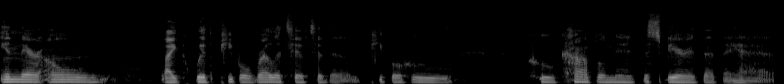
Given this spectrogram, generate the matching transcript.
in their own like with people relative to them people who who complement the spirit that they have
